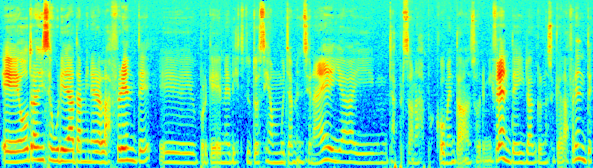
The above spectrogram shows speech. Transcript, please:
Eh, otra inseguridad también era la frente, eh, porque en el instituto hacían mucha mención a ella y muchas personas pues, comentaban sobre mi frente y la no sé qué la frente.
